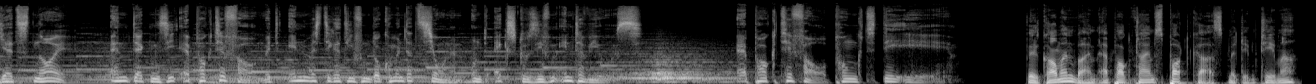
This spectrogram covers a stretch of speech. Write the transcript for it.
Jetzt neu. Entdecken Sie Epoch TV mit investigativen Dokumentationen und exklusiven Interviews. EpochTV.de Willkommen beim Epoch Times Podcast mit dem Thema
